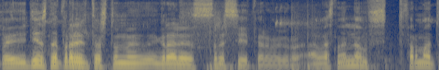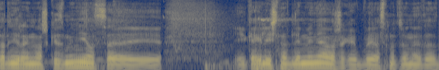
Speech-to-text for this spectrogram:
Единственная параллель то, что мы играли с Россией первую игру. А в основном формат турнира немножко изменился. И, и как лично для меня уже как бы я смотрю на это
